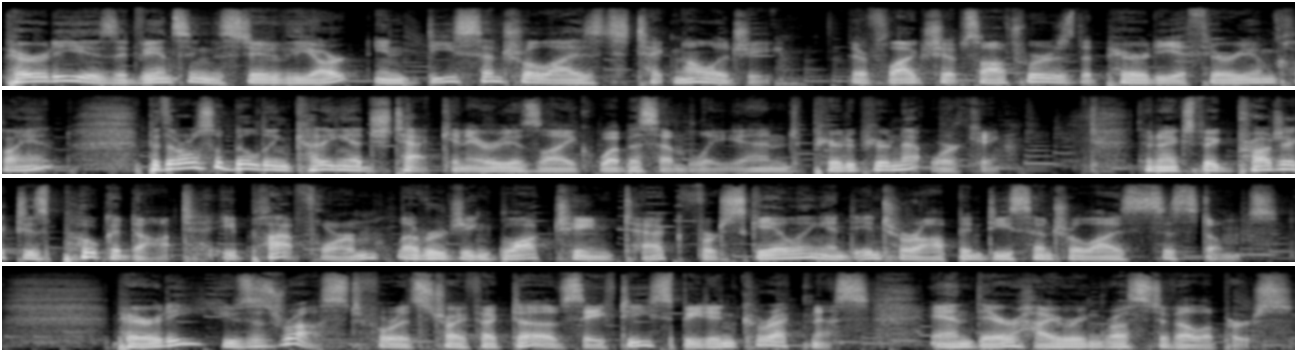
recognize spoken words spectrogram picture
Parity is advancing the state of the art in decentralized technology. Their flagship software is the Parity Ethereum client, but they're also building cutting edge tech in areas like WebAssembly and peer to peer networking. Their next big project is Polkadot, a platform leveraging blockchain tech for scaling and interop in decentralized systems. Parity uses Rust for its trifecta of safety, speed, and correctness, and they're hiring Rust developers.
